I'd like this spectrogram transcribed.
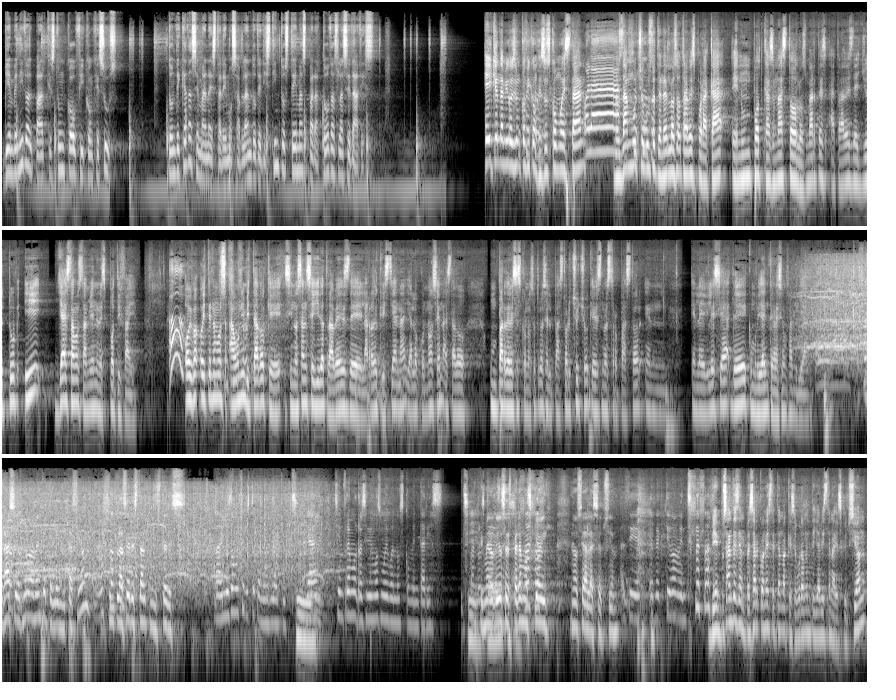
Bienvenido al podcast Un Coffee con Jesús, donde cada semana estaremos hablando de distintos temas para todas las edades. Hey, ¿qué onda amigos de Un Coffee con Jesús? ¿Cómo están? Hola. Nos da mucho gusto tenerlos otra vez por acá en un podcast más todos los martes a través de YouTube y ya estamos también en Spotify. Hoy, va- hoy tenemos a un invitado que si nos han seguido a través de la radio cristiana, ya lo conocen, ha estado un par de veces con nosotros el pastor Chucho, que es nuestro pastor en, en la iglesia de Comunidad de Integración Familiar. Gracias nuevamente por la invitación. Es un placer estar con ustedes. Ay, nos da mucho gusto tenerlo aquí. Sí. Ya siempre recibimos muy buenos comentarios. Sí. Primero Dios, esperemos que hoy no sea la excepción. Así es, efectivamente. Bien, pues antes de empezar con este tema que seguramente ya viste en la descripción,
